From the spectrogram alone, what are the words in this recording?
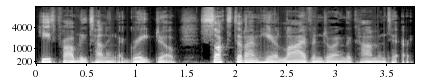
He's probably telling a great joke. Sucks that I'm here live enjoying the commentary.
